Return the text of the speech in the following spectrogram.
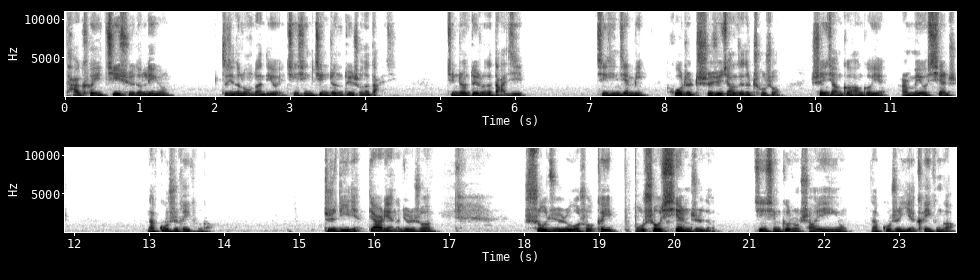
它可以继续的利用自己的垄断地位进行竞争对手的打击，竞争对手的打击，进行兼并，或者持续将自己的触手伸向各行各业而没有限制，那估值可以更高。这是第一点。第二点呢，就是说。数据如果说可以不受限制的进行各种商业应用，那估值也可以更高。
